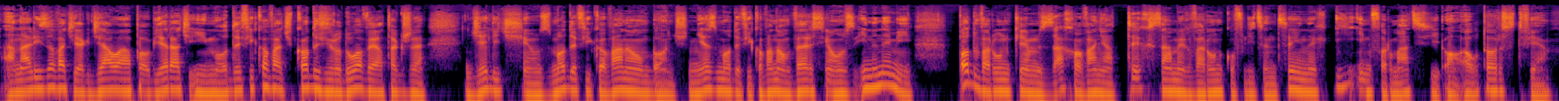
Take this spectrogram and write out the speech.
analizować jak działa, pobierać i modyfikować kod źródłowy, a także dzielić się zmodyfikowaną bądź niezmodyfikowaną wersją z innymi pod warunkiem zachowania tych samych warunków licencyjnych i informacji o autorstwie.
